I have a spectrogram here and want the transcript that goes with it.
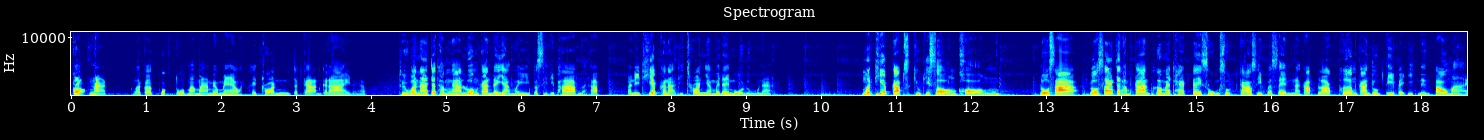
เกราะหนัก แล้วก็พวกตัวหมาหมาแมวแมวให้ทรอนจัดการก็ได้นะครับ ถือว่าน่าจะทำงานร่วมกันได้อย่างมีประสิทธิภาพนะครับ อันนี้เทียบขณะที่ทรอนยังไม่ได้โมดูลนะ เมื่อเทียบกับสกิลที่ 2 ของโลซาโลซาจะทำการเพิ่มแมทแท็กได้สูงสุด 90%นะครับ แล้วเพิ่มการโจมตีไปอีก 1 เป้าหมาย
